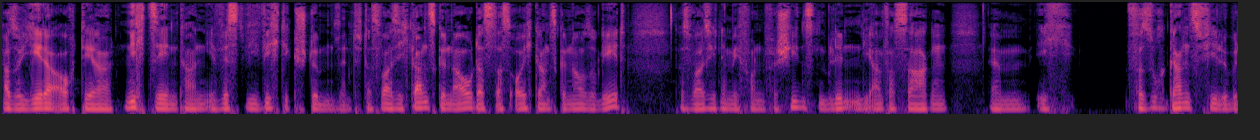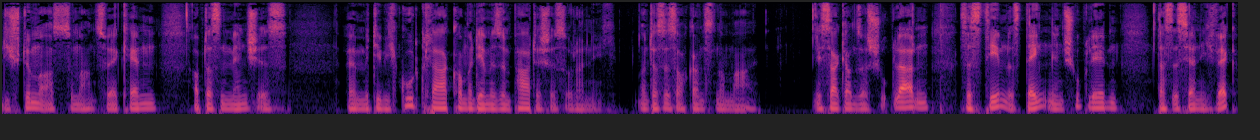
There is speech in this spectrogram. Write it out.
Also jeder auch, der nicht sehen kann, ihr wisst, wie wichtig Stimmen sind. Das weiß ich ganz genau, dass das euch ganz genauso geht. Das weiß ich nämlich von verschiedensten Blinden, die einfach sagen, ähm, ich versuche ganz viel über die Stimme auszumachen, zu erkennen, ob das ein Mensch ist, äh, mit dem ich gut klarkomme, der mir sympathisch ist oder nicht. Und das ist auch ganz normal. Ich sage ja, unser Schubladensystem, das Denken in Schubläden, das ist ja nicht weg.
